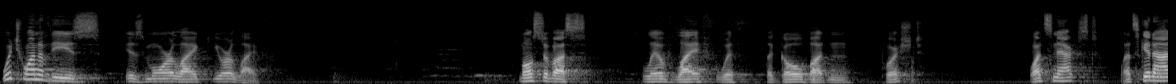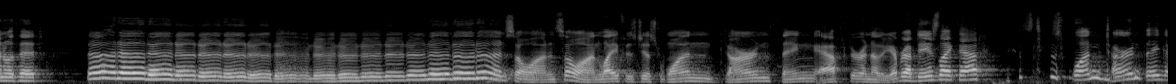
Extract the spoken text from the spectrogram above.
Which one of these is more like your life? Most of us live life with the go button pushed. What's next? Let's get on with it. And so on and so on. Life is just one darn thing after another. You ever have days like that? It's just one darn thing.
